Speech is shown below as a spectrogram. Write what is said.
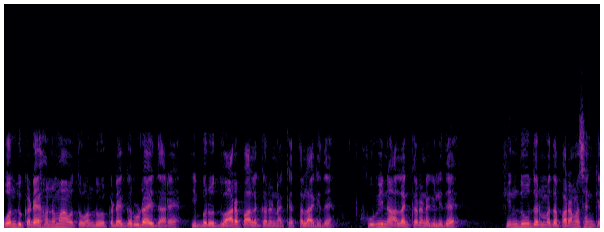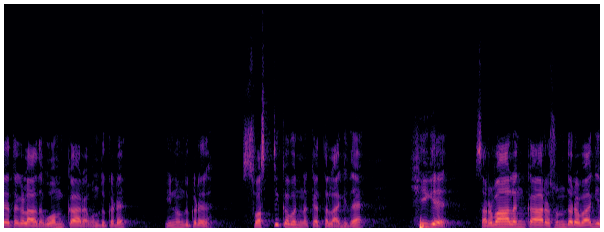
ಒಂದು ಕಡೆ ಹನುಮ ಮತ್ತು ಒಂದು ಕಡೆ ಗರುಡ ಇದ್ದಾರೆ. ಇಬ್ಬರು ದ್ವಾರಪಾಲಕರನ್ನು ಕೆತ್ತಲಾಗಿದೆ. ಹೂವಿನ ಅಲಂಕರಣಗಳಿದೆ. ಹಿಂದೂ ಧರ್ಮದ ಪರಮಸಂಕೇತಗಳಾದ ಓಂಕಾರ ಒಂದು ಕಡೆ, ಇನ್ನೊಂದು ಕಡೆ ಸ್ವಸ್ತಿಕವನ್ನು ಕೆತ್ತಲಾಗಿದೆ. ಹೀಗೆ ಸರ್ವಾಲಂಕಾರ ಸುಂದರವಾಗಿ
